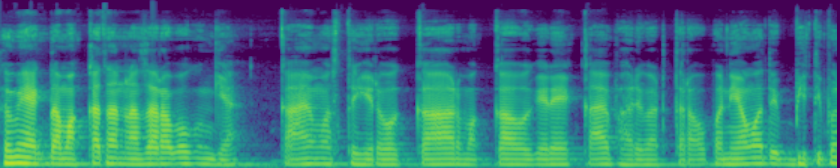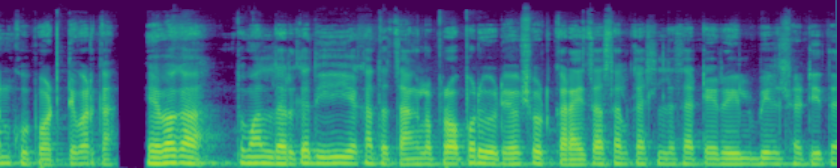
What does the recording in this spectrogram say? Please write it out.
तुम्ही एकदा मक्काचा नजारा बघून घ्या. काय मस्त हिरवगार मक्का वगैरे काय भारी वाटतं राव. पण यामध्ये भीती पण खूप वाटते बरं का. हे बघा तुम्हाला जर कधी एखादा चांगला प्रॉपर व्हिडिओ शूट करायचा असेल कसल्यासाठी रील बिलसाठी तर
